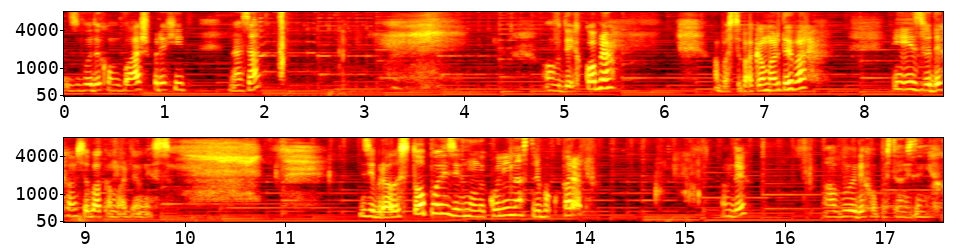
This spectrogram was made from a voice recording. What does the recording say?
З видихом ваш перехід назад. Вдих, кобра. Або собака мордою вверх. І з видихом собака мордою вниз. Зібрали стопи, зігнули коліна, стрибок вперед. Вдих. А видих опустились до ніг.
